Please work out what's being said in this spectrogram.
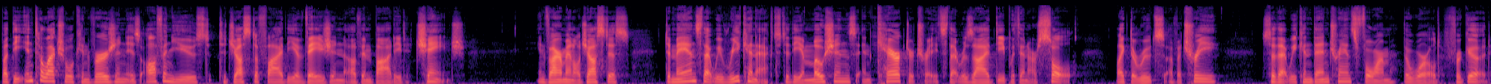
but the intellectual conversion is often used to justify the evasion of embodied change. Environmental justice demands that we reconnect to the emotions and character traits that reside deep within our soul, like the roots of a tree, so that we can then transform the world for good.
